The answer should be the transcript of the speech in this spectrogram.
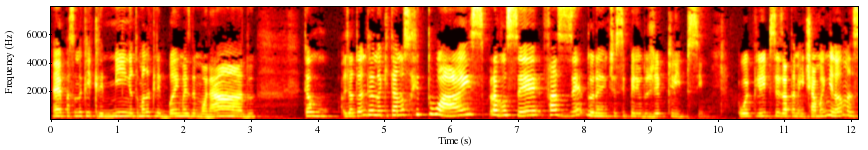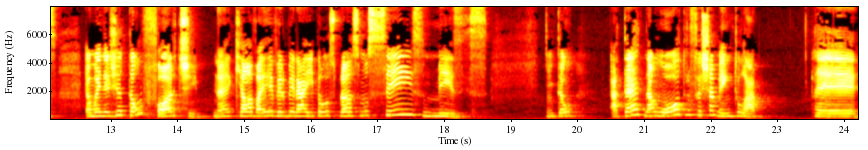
é, passando aquele creminho, tomando aquele banho mais demorado. Então, já tô entrando aqui tá nos rituais para você fazer durante esse período de eclipse. O eclipse é exatamente amanhã, mas é uma energia tão forte, né, que ela vai reverberar aí pelos próximos seis meses. Então, até dar um outro fechamento lá é,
